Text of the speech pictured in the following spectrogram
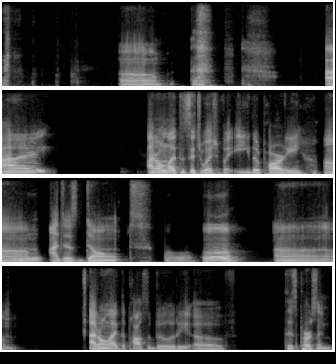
um, I I don't like the situation for either party. Um, Mhm. I just don't. Mm. Um, I don't like the possibility of this person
